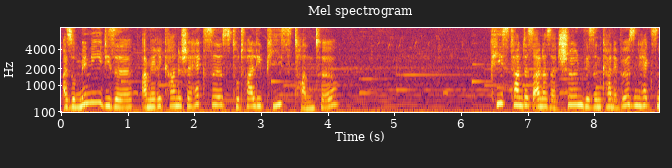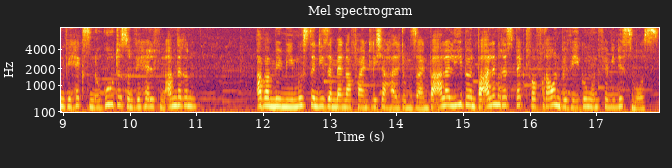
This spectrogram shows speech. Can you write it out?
Also Mimi, diese amerikanische Hexe, ist total die Peace-Tante. Peace-Tante ist einerseits schön, wir sind keine bösen Hexen, wir hexen nur Gutes und wir helfen anderen. Aber Mimi musste in diese männerfeindliche Haltung sein, bei aller Liebe und bei allem Respekt vor Frauenbewegung und Feminismus.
